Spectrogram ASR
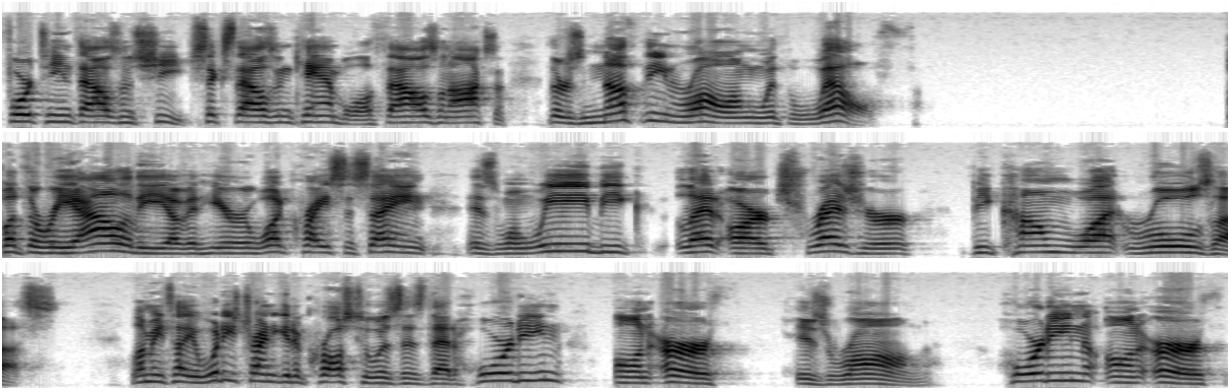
14,000 sheep, 6,000 camel, 1,000 oxen. There's nothing wrong with wealth. But the reality of it here, what Christ is saying is when we be, let our treasure become what rules us. Let me tell you, what he's trying to get across to us is that hoarding on earth is wrong. Hoarding on earth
